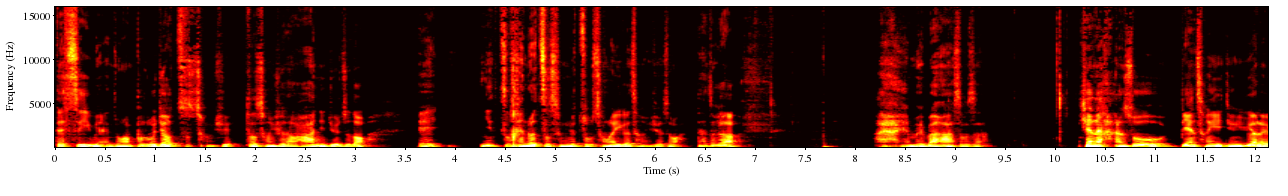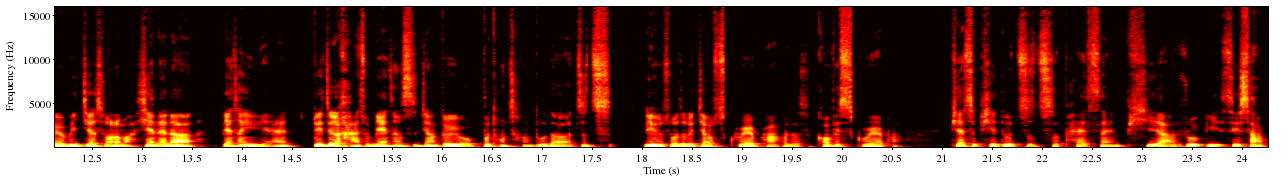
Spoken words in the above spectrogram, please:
在 C 语言中啊，不如叫子程序。子程序的话，你就知道，哎，你很多子程序组成了一个程序是吧？但这个。哎呀，也没办法，是不是？现在函数编程已经越来越被接受了嘛？现在的编程语言对这个函数编程实际上都有不同程度的支持。例如说这个 JavaScript 啊，或者是 CoffeeScript、PHP 都支持，Python、P 啊、Ruby、C Sharp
